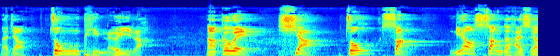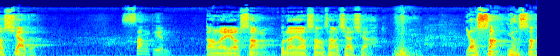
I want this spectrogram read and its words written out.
那叫。中品而已啦，那各位下中上，你要上的还是要下的？上天，当然要上，不然要上上下下。要上要上，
